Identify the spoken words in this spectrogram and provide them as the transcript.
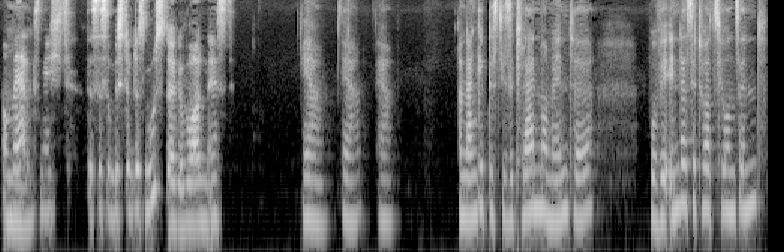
Und mhm. merkt nicht, dass es ein bestimmtes Muster geworden ist. Ja, ja, ja. Und dann gibt es diese kleinen Momente, wo wir in der Situation sind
